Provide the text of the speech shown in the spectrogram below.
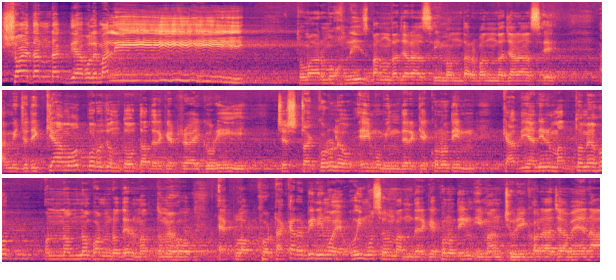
শয়তান ডাক দিয়া বলে, মালিক, তোমার মুখলিস বান্দা যারা আছে, ইমানদার বান্দা যারা আছে, আমি যদি কেমন পর্যন্ত তাদেরকে ট্রাই করি, চেষ্টা করলেও এই মুমিনদেরকে কোনোদিন কাদিয়ানির মাধ্যমে হোক, অন্যান্য বন্ডদের মাধ্যমে হোক, এক লক্ষ টাকার বিনিময়ে ওই মুসলমানদেরকে কোনোদিন ইমান চুরি করা যাবে না।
